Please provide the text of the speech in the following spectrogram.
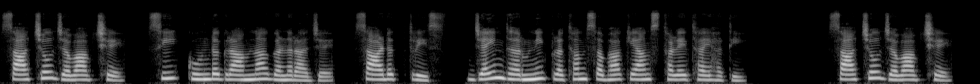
સાચો જવાબ છે સી. કુંડગ્રામના ગણરાજ્ય. સાડત્રીસ. જૈન ધર્મની પ્રથમ સભા ક્યાં સ્થળે થઈ હતી? સાચો જવાબ છે,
